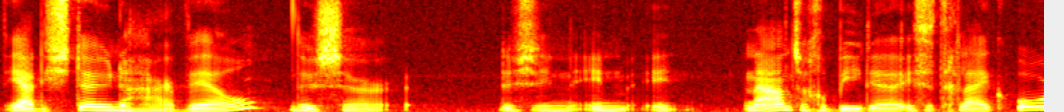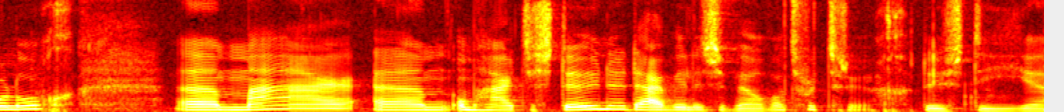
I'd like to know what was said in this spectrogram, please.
ja, die steunen haar wel. Dus, er, dus in, in, in een aantal gebieden is het gelijk oorlog. Uh, maar um, om haar te steunen, daar willen ze wel wat voor terug. Dus die, uh,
